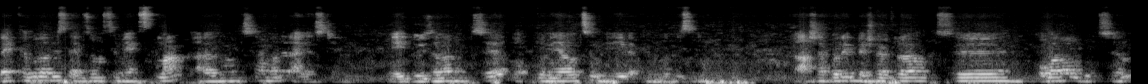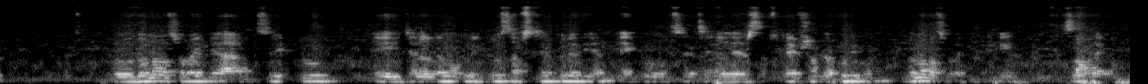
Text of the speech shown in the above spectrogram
ব্যাখ্যাগুলো দিচ্ছে একজন হচ্ছে ম্যাক্স প্লাঙ্ক আর একজন হচ্ছে আমাদের আইনস্টাইন। এই দুইজনের হচ্ছে তত্ত্ব নেওয়া হচ্ছে, উনি ব্যাখ্যা দিচ্ছেন আশা করি বিষয়টা হচ্ছে ওভারঅল বুঝছেন। তো ধন্যবাদ সবাইকে, আর হচ্ছে একটু এই চ্যানেলটা নতুন একটু সাবস্ক্রাইব করে দিয়েন, একটু হচ্ছে চ্যানেলের সাবস্ক্রাইব সংখ্যা পরিমাণ ধন্যবাদ সবাইকে। আসসালামু আলাইকুম।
